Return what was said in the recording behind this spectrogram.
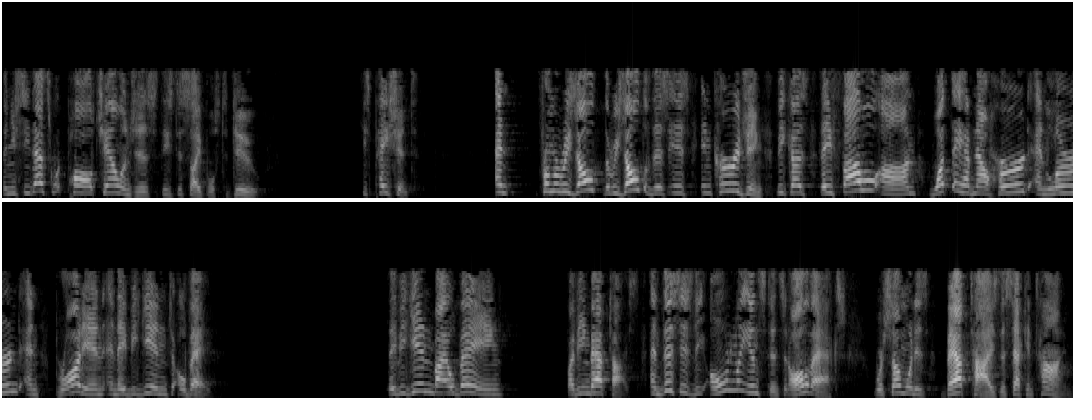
And you see, that's what Paul challenges these disciples to do. He's patient. And from a result, the result of this is encouraging because they follow on what they have now heard and learned and brought in and they begin to obey. They begin by obeying by being baptized. And this is the only instance in all of Acts where someone is baptized the second time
